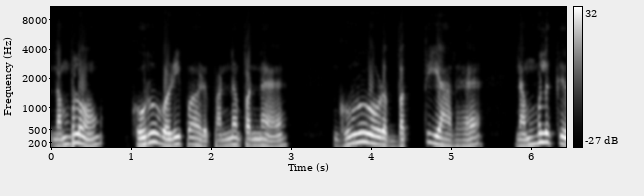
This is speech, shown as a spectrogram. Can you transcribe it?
நம்மளும் குரு வழிபாடு பண்ண பண்ண குருவோட பக்தியால் நம்மளுக்கு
